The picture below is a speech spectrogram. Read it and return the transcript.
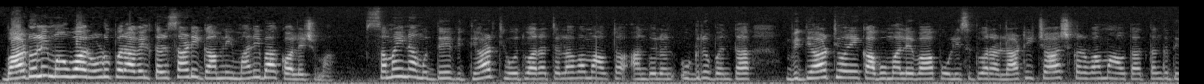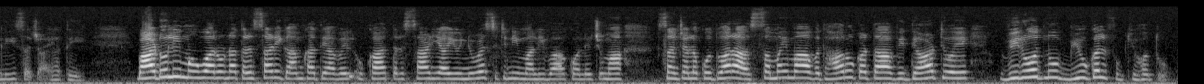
બારડોલી મહુવા રોડ ઉપર આવેલ તરસાડી ગામની માલીબા કોલેજમાં. સમયના મુદ્દે વિદ્યાર્થીઓ દ્વારા ચલાવવામાં આવતા આંદોલન ઉગ્ર બનતા વિદ્યાર્થીઓને કાબૂમાં લેવા પોલીસ દ્વારા લાઠીચાર્જ કરવામાં આવતા તંગદિલી સજાઈ હતી. બારડોલી મહુવા રોડના તરસાડી ગામ ખાતે આવેલ ઉકા તરસાડિયા યુનિવર્સિટીની માલીબા કોલેજમાં સંચાલકો દ્વારા સમયમાં વધારો કરતા વિદ્યાર્થીઓએ વિરોધનું બ્યુગલ ફૂક્યું હતું.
